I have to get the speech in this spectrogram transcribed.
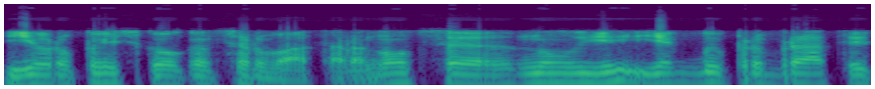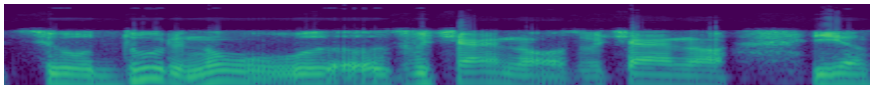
європейського консерватора. Ну це ну якби прибрати цю дурь, ну звичайно, звичайно, Єн.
